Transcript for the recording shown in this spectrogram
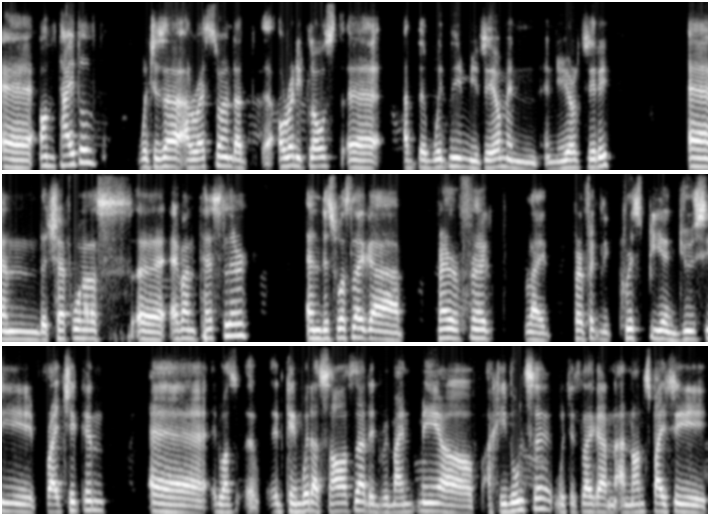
uh, Untitled which is a, a restaurant that uh, already closed uh, at the Whitney Museum in, in New York City. And the chef was uh, Evan Tesler. And this was like a perfect, like perfectly crispy and juicy fried chicken. Uh, it was uh, it came with a sauce that it reminded me of ají dulce, which is like an, a non-spicy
